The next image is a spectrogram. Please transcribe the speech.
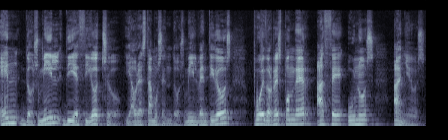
en 2018 y ahora estamos en 2022, puedo responder hace unos años.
